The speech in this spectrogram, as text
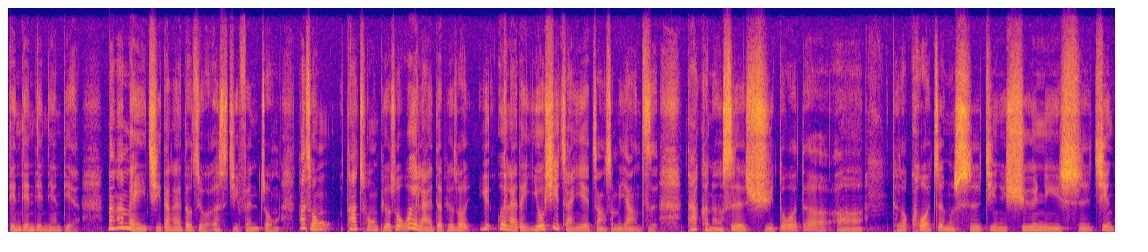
点点点点点。那他每一集大概都只有二十几分钟。他从他从比如说未来的，比如说未来的游戏产业长什么样子，它可能是许多的呃，比如说扩增实境、虚拟实境。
